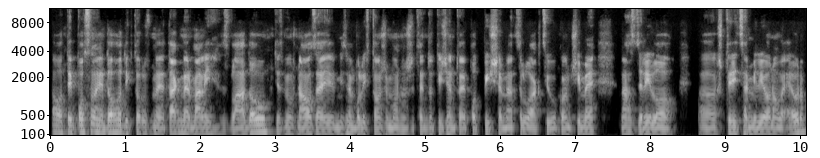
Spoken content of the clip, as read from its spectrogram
o tej poslednej dohody, ktorú sme takmer mali s vládou, kde sme už naozaj, my sme boli v tom, že možno, že tento týždeň to aj podpíšeme a celú akciu ukončíme, nás delilo 40 e, miliónov eur,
